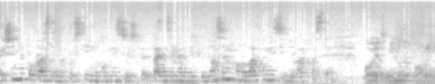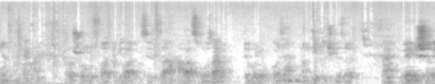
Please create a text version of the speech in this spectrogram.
рішення покласти на постійну комісію з питань земельних відносин голова комісії Білак Василь. О, зміни доповнення. Немає. Прошу голосувати. Білак Василь за, Галас Володимир, Тимонюк Оля, За. Маркітич Лізавета. За. Вирішили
